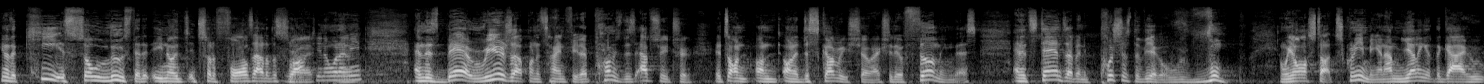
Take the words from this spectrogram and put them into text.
you know, the key is so loose that it, you know, it, it sort of falls out of the slot. Right, You know what I mean? And this bear rears up on its hind feet. I promise you, this is absolutely true. It's on, on, on a Discovery show, actually. They were filming this. And it stands up and it pushes the vehicle. Vroom. And we all start screaming. And I'm yelling at the guy who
